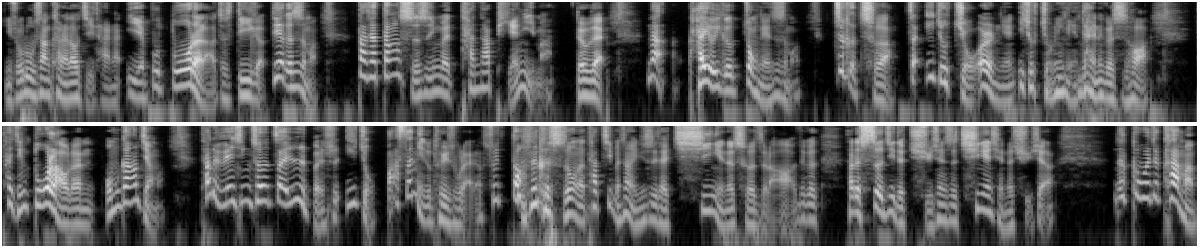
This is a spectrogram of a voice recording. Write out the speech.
你说路上看得到几台呢？也不多的啦，这是第一个。第二个是什么？大家当时是因为贪它便宜嘛，对不对？那还有一个重点是什么？这个车啊，在一九九二年、一九九零年代那个时候啊，它已经多老了。我们刚刚讲嘛，它的原型车在日本是一九八三年就推出来了，所以到那个时候呢，它基本上已经是一台七年的车子了啊。这个它的设计的曲线是七年前的曲线啊。那各位就看嘛。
